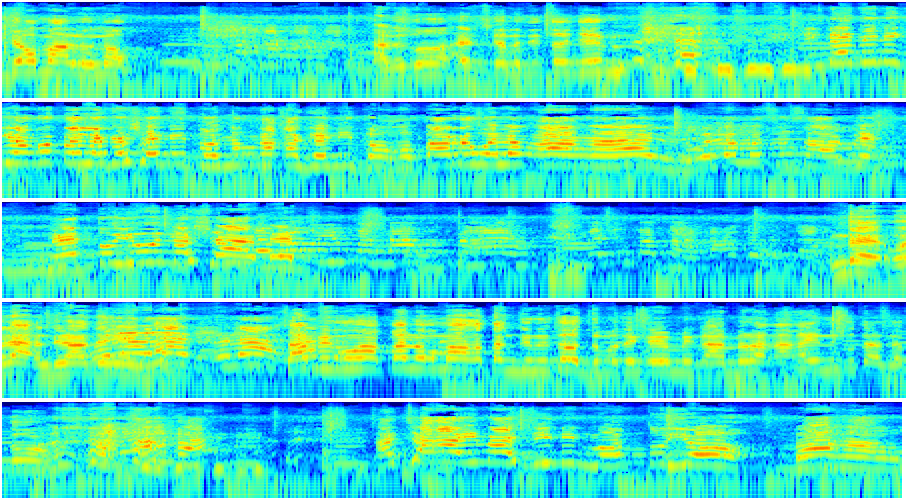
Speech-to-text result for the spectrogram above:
Hindi ako malunok. Sabi ko, alis ka na dito, Jim. hindi binigyan ko talaga siya nito nang nakaganito ako para walang angal. Walang masasabi. May tuyo na siya. May... Hindi, wala, hindi natin Wala, yun. wala, wala. Sabi ko nga, paano kumakatang ganito? Dumating kayo may camera, kakainin ko talaga to. At saka imaginein mo, tuyo, bahaw,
